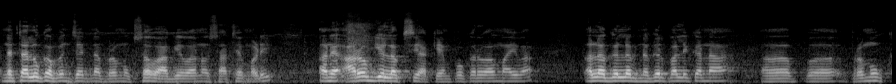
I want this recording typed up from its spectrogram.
અને તાલુકા પંચાયતના પ્રમુખ સૌ આગેવાનો સાથે મળી અને આરોગ્યલક્ષી આ કેમ્પો કરવામાં આવ્યા. અલગ અલગ નગરપાલિકાના પ્રમુખ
